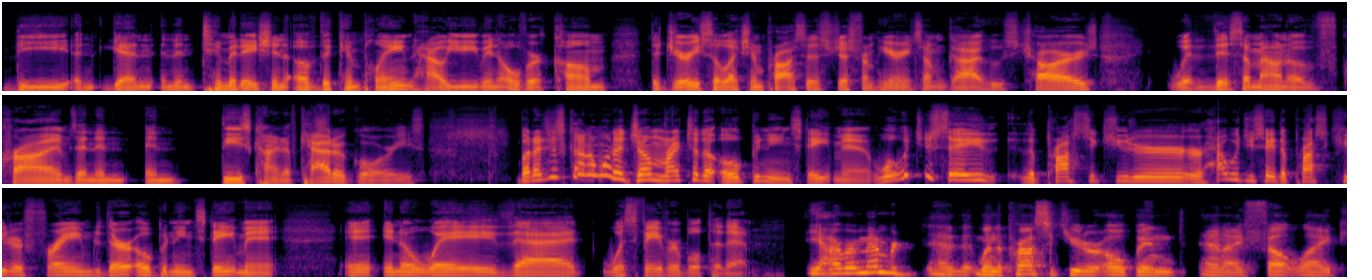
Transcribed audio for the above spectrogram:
the again an intimidation of the complaint how you even overcome the jury selection process just from hearing some guy who's charged with this amount of crimes and in, in these kind of categories. But I just kind of want to jump right to the opening statement. What would you say the prosecutor, or how would you say the prosecutor framed their opening statement in, in a way that was favorable to them? Yeah, I remember uh, when the prosecutor opened, and I felt like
